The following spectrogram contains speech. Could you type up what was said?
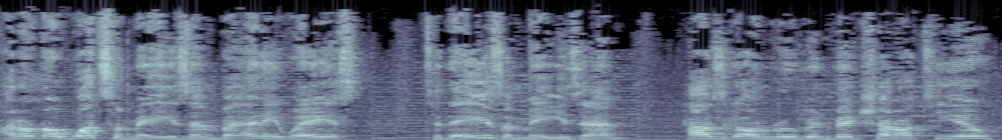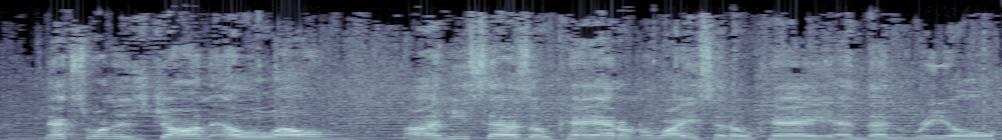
I don't know what's amazing, but anyways, today is amazing. How's it going, Ruben? Big shout out to you. Next one is John LOL. Uh, he says okay. I don't know why he said okay. And then Real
